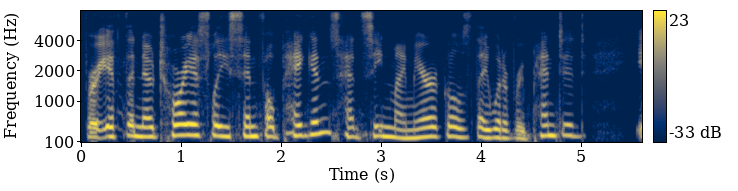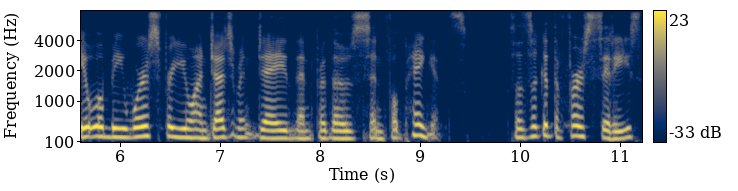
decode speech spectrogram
For if the notoriously sinful pagans had seen my miracles, they would have repented. It will be worse for you on Judgment Day than for those sinful pagans. So let's look at the first cities.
